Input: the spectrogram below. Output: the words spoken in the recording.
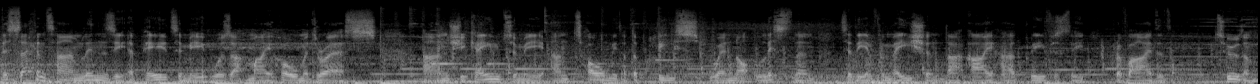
The second time Lynsey appeared to me was at my home address, and she came to me and told me that the police were not listening to the information that I had previously provided to them.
